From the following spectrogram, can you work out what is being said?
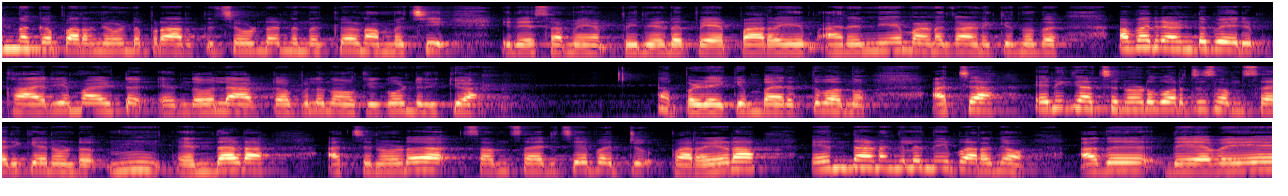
എന്നൊക്കെ പറഞ്ഞുകൊണ്ട് പ്രാർത്ഥിച്ചുകൊണ്ട് തന്നെ നിൽക്കുകയാണ് അമ്മച്ചി. ഇതേ സമയം പിന്നീട് പേപ്പാറയും അനന്യയുമാണ് കാണിക്കുന്നത്. അവർ രണ്ടുപേരും കാര്യമായിട്ട് എന്തോ ലാപ്ടോപ്പിൽ നോക്കിക്കൊണ്ടിരിക്കുക അപ്പോഴേക്കും ഭരത്ത് വന്നു അച്ഛ എനിക്ക് അച്ഛനോട് കുറച്ച് സംസാരിക്കാനുണ്ട്. എന്താടാ? അച്ഛനോട് സംസാരിച്ചേ പറ്റൂ. പറയടാ എന്താണെങ്കിലും നീ പറഞ്ഞോ. അത് ദേവയെ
